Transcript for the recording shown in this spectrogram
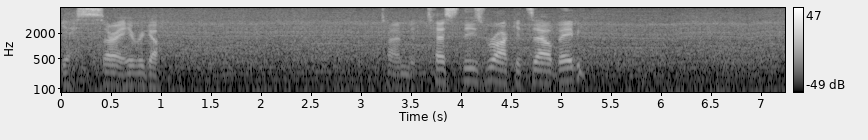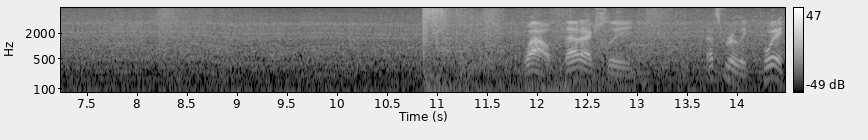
Yes, alright, here we go. Time to test these rockets out, baby. Wow, that actually, that's really quick.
